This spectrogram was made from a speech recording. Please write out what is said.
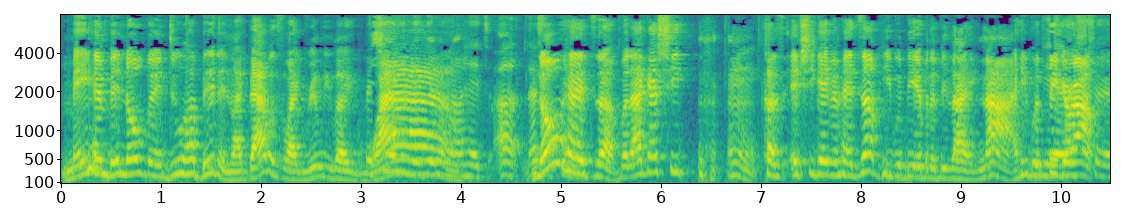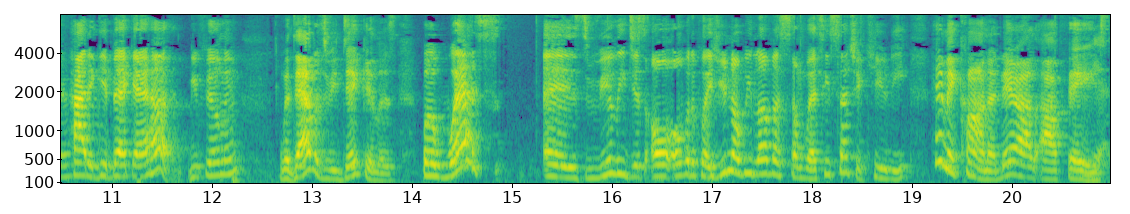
made him bend over and do her bidding. Like that was like really like But wow. she didn't even give him no heads up. That's no heads up, but I guess she, because if she gave him heads up, he would be able to be like, nah, he would Yeah, figure out true. how to get back at her. You feel me? But that was ridiculous. But Wes is really just all over the place. You know, we love us some Wes. He's such a cutie. Him and Connor, they're our, our faves. Yes.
